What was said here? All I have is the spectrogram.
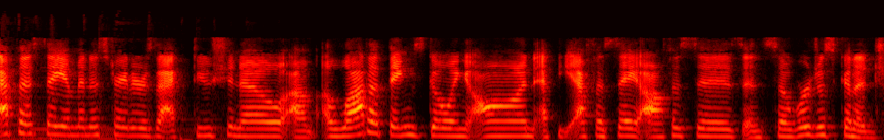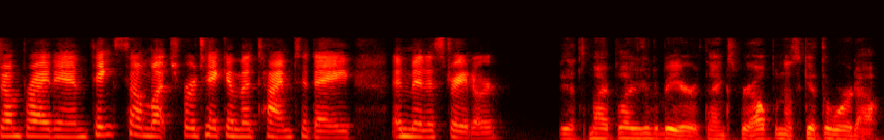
FSA Administrator Zach Ducheneaux. Um, a lot of things going on at the FSA offices, and so we're just going to jump right in. Thanks so much for taking the time today, Administrator. It's my pleasure to be here. Thanks for helping us get the word out.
